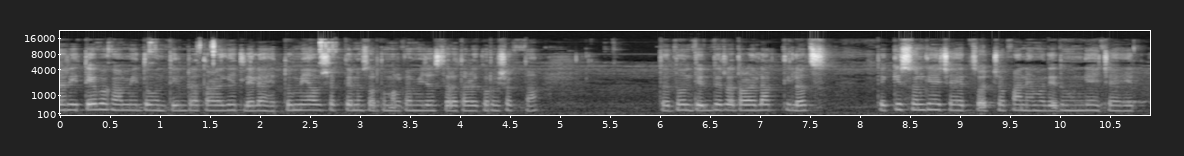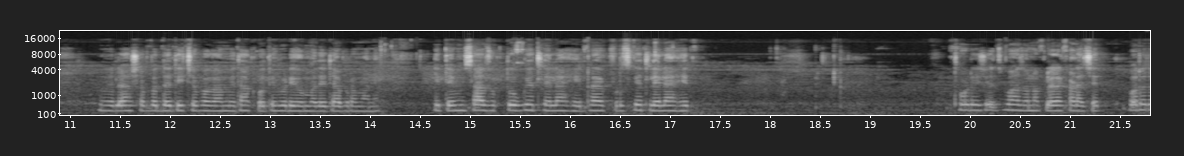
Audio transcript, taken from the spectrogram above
तर इथे बघा मी दोन तीन रताळे घेतलेले आहेत. तुम्ही आवश्यकतेनुसार तुम्हाला कमी जास्त रताळे करू शकता. तर दोन तीन ते रताळे लागतीलच. ते किसून घ्यायचे आहेत स्वच्छ पाण्यामध्ये धुवून घ्यायचे आहेत. मला अशा पद्धतीचे बघा मी दाखवते व्हिडिओमध्ये त्याप्रमाणे. इथे मी साजूक तूप घेतलेलं आहे ड्रायफ्रूट्स घेतलेले आहेत. थोडेसेच भाजून आपल्याला काढायचे आहेत. परत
